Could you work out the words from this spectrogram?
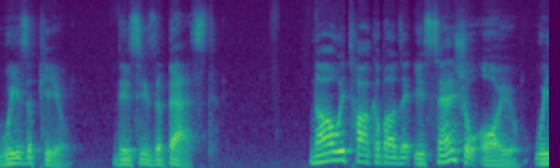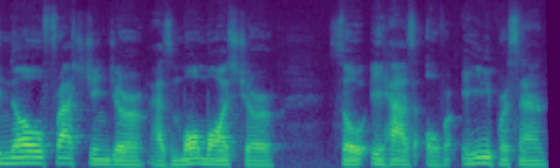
with the peel. This is the best. Now we talk about the essential oil. We know fresh ginger has more moisture, so it has over 80%,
